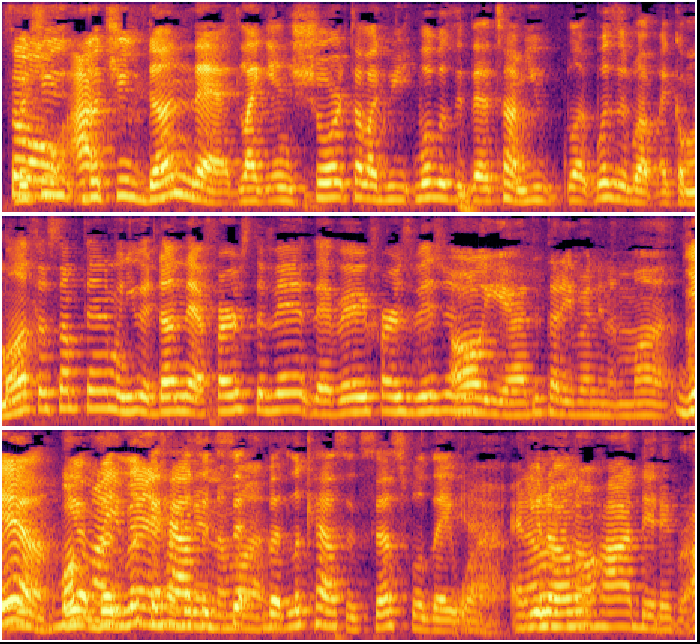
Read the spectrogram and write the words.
So but you, I, but you've done that like in short time. Like what was it that time? You like was it what, like a month or something when you had done that first event, that very first vision? oh yeah, I did that event in a month. Yeah, did- yeah. But look at how did in a success, month. but look how successful they were. yeah, and you I don't know how I did it, bro.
